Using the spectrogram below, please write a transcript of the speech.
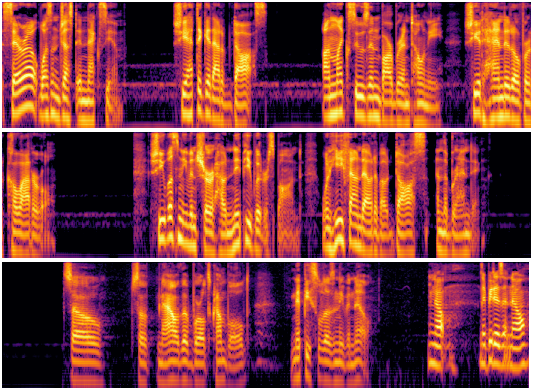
Sara wasn't just in NXIVM. She had to get out of DOS. Unlike Susan, Barbara, and Toni, she had handed over collateral. She wasn't even sure how Nippy would respond when he found out about DOS and the branding. So, so now the world's crumbled. Nippy still doesn't even know. No, Nippy doesn't know.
